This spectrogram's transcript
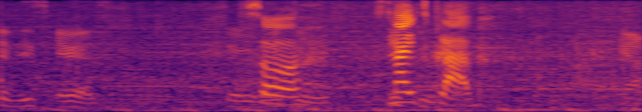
These areas. So, So nightclub. Yeah.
